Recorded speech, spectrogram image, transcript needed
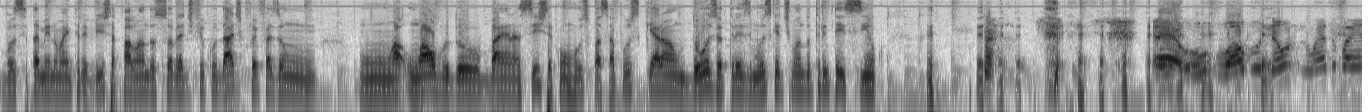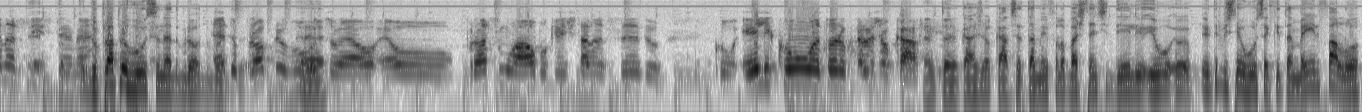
você também numa entrevista falando sobre a dificuldade que foi fazer um, um, um álbum do Baiana Sister com o Russo Passapulso, que eram 12 ou 13 músicas, ele te mandou 35. É, o, o álbum não, não é do Baiana Sister, né? Do próprio Russo, né? Do, do- É do próprio Russo, é, o, é o próximo álbum que a gente está lançando com ele com o Antônio Carlos Jocafe. Antônio Carlos Jocavo, você também falou bastante dele. Eu, eu, eu entrevistei o Russo aqui também, ele falou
